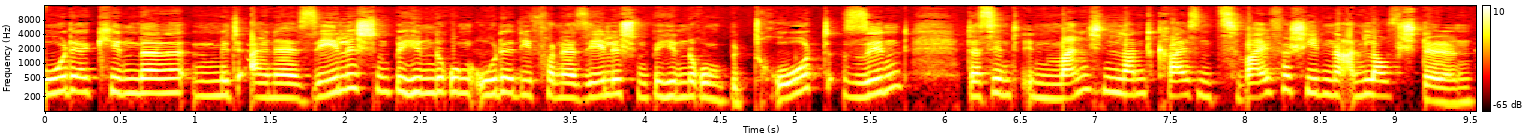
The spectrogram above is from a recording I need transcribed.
oder Kinder mit einer seelischen Behinderung oder die von einer seelischen Behinderung bedroht sind. Das sind in manchen Landkreisen zwei verschiedene Anlaufstellen.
